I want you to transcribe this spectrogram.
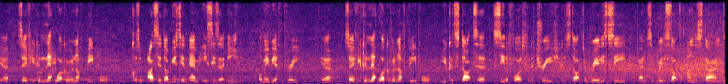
Yeah. So if you can network with enough people, because I see a W, you see an M, he sees an E, or maybe a three. Yeah. So if you can network with enough people, you can start to see the forest for the trees. You can start to really see and really start to understand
